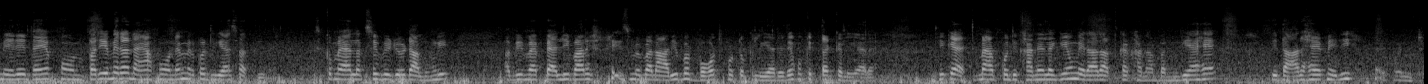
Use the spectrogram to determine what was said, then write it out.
मेरे नए फ़ोन पर। ये मेरा नया फ़ोन है, मेरे को दिया स्वाति ने। इसको मैं अलग से वीडियो डालूँगी। अभी मैं पहली बार इसमें बना रही हूँ पर बहुत फ़ोटो क्लियर है। देखो कितना क्लियर है। ठीक है, मैं आपको दिखाने लगी हूँ। मेरा रात का खाना बन गया है। ये दाल है मेरी। एक मिनट।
